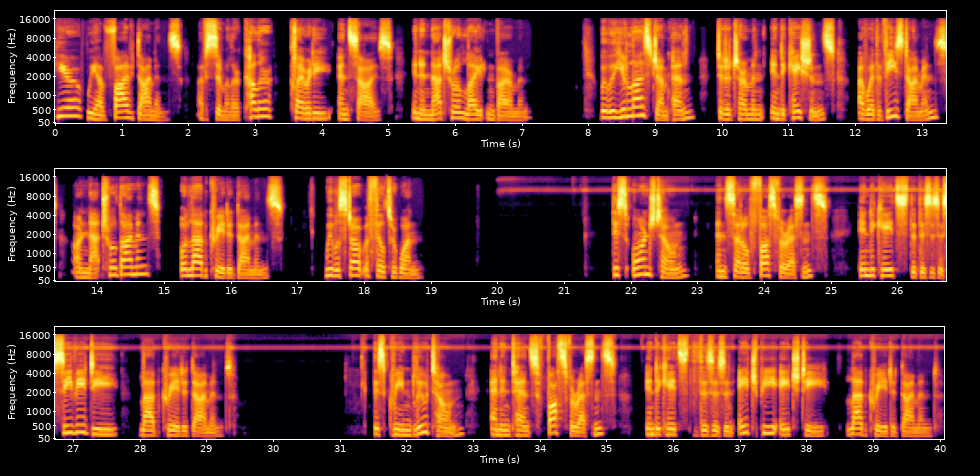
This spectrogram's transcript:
Here we have five diamonds of similar color, clarity, and size in a natural light environment. We will utilize GemPen to determine indications of whether these diamonds are natural diamonds or lab created diamonds. We will start with filter 1. This orange tone and subtle phosphorescence indicates that this is a CVD lab created diamond. This green blue tone and intense phosphorescence indicates that this is an HPHT lab created diamond.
